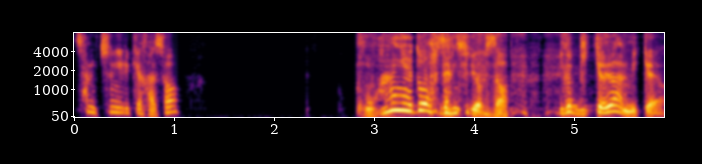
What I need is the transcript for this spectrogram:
3층 이렇게 가서 공항에도 화장실이 없어. 이거 믿겨요? 안 믿겨요?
